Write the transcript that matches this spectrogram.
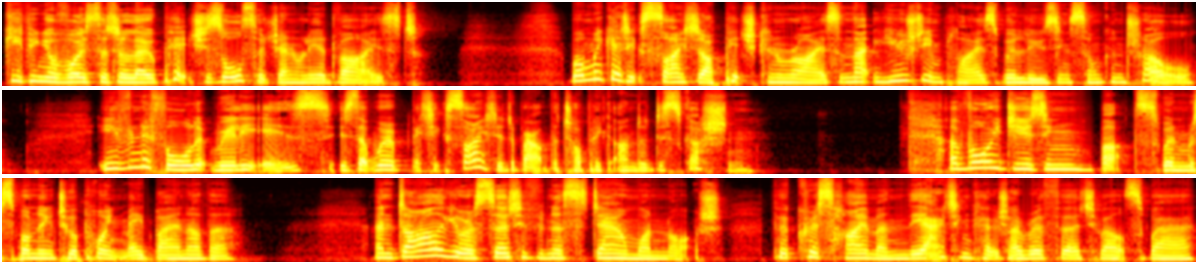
Keeping your voice at a low pitch is also generally advised. When we get excited, our pitch can rise, and that usually implies we're losing some control, even if all it really is is that we're a bit excited about the topic under discussion. Avoid using buts when responding to a point made by another. And dial your assertiveness down one notch, per Chris Hyman, the acting coach I refer to elsewhere,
